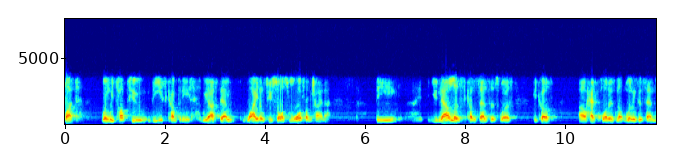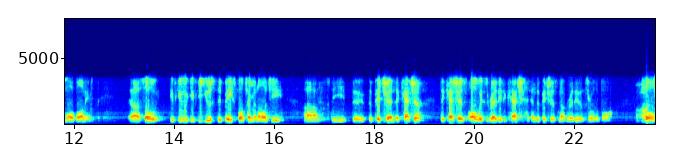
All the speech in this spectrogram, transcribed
But when we talk to these companies, we ask them, why don't you source more from China? The unanimous consensus was because our headquarters is not willing to send more volume. Uh, so if you if you use the baseball terminology, um, the, the the pitcher and the catcher, the catcher is always ready to catch, and the pitcher is not ready to throw the ball. so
